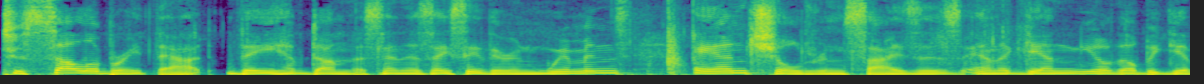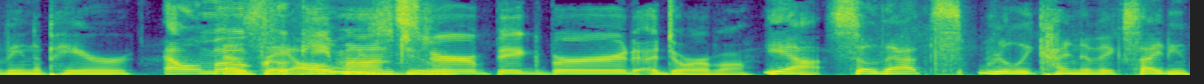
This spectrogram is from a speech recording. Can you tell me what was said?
to celebrate that, they have done this, and as I say, they're in women's and children's sizes. And again, you know, they'll be giving a pair Elmo, Cookie always do. Monster, Big Bird, adorable. Yeah, so that's really kind of exciting.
